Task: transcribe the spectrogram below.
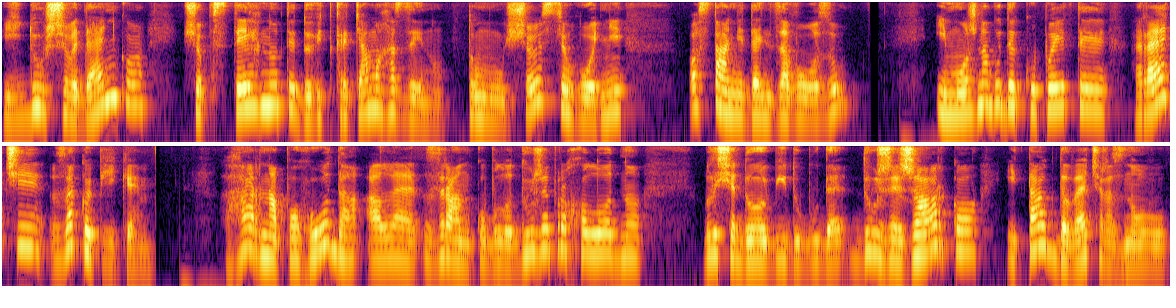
Йду швиденько, щоб встигнути до відкриття магазину, тому що сьогодні останній день завозу, і можна буде купити речі за копійки. Гарна погода, але зранку було дуже прохолодно. Ближче до обіду буде дуже жарко і так до вечора знову.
